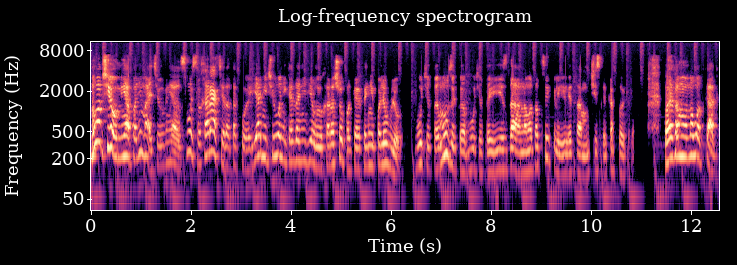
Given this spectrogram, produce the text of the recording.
ну, вообще у меня, понимаете, у меня свойство характера такое. Я ничего никогда не делаю хорошо, пока это не полюблю. Будь это музыка, будь это езда на мотоцикле или там чистка картофеля. Поэтому, ну вот как.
